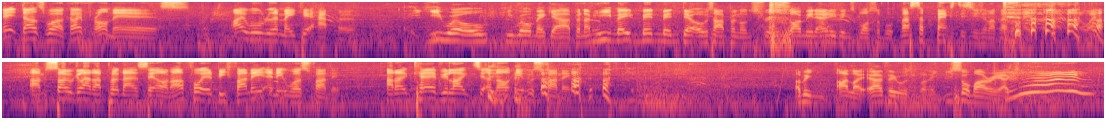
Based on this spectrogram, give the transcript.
It does work, I promise. I will make it happen. He will. He will make it happen. I mean, he made Min Min Dittos happen on stream, so I mean, anything's possible. That's the best decision I've ever made tonight, by the way. I'm so glad I put that sit on. I thought it'd be funny, and it was funny. I don't care if you liked it or not, it was funny. I mean, I like. I think it was funny. You saw my reaction.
